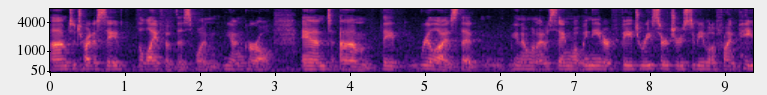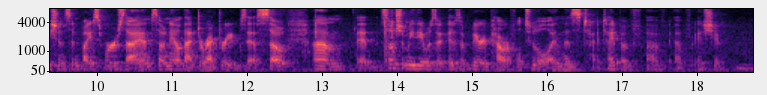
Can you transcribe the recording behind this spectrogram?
um, to try to save the life of this one young girl, and um, they realized that you know, when I was saying what we need are phage researchers to be able to find patients and vice versa. And so now that directory exists. So um, it, social media was a, is a very powerful tool in this type of, of, of issue. Mm-hmm.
